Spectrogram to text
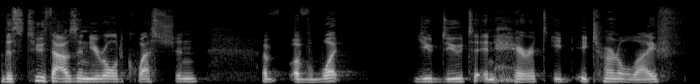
this 2,000 year old question of, of what you do to inherit e- eternal life.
